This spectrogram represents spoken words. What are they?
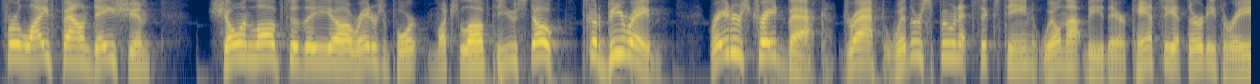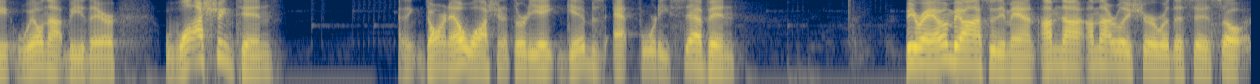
for Life Foundation. Showing love to the uh, Raiders report. Much love to you, Stoke. Let's go to B Rabe. Raiders trade back. Draft Witherspoon at 16. Will not be there. Kancey at 33. Will not be there. Washington. I think Darnell Washington at 38. Gibbs at 47. B Ray, I'm gonna be honest with you, man. I'm not I'm not really sure where this is. So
